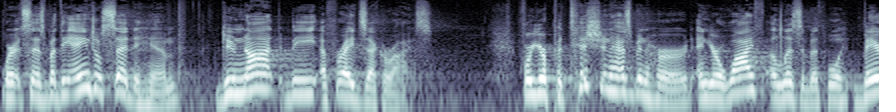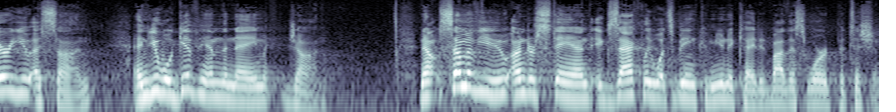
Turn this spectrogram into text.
where it says, But the angel said to him, do not be afraid, Zacharias, for your petition has been heard, and your wife Elizabeth will bear you a son, and you will give him the name John. Now, some of you understand exactly what's being communicated by this word petition.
